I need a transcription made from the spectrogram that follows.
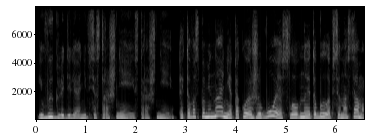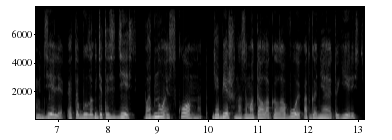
и выглядели они все страшнее и страшнее. Это воспоминание такое живое, словно это было все на самом деле. Это было где-то здесь, в одной из комнат. Я бешено замотала головой, отгоняя эту ересь.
